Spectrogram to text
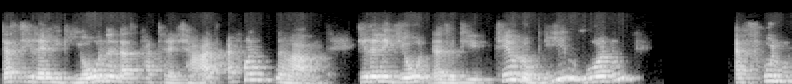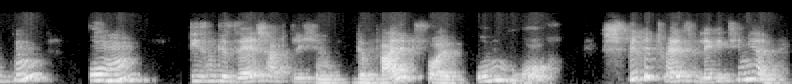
dass die Religionen das Patriarchat erfunden haben. Die Religion, also die Theologien wurden erfunden, um diesen gesellschaftlichen gewaltvollen Umbruch spirituell zu legitimieren.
